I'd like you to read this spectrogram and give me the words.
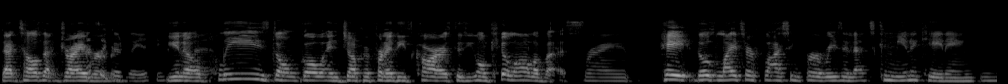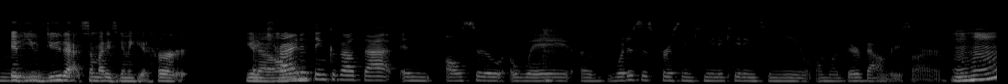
that tells that driver, That's a good way to think. you know, it. please don't go and jump in front of these cars because you're gonna kill all of us. right? Hey, those lights are flashing for a reason. That's communicating. If you Mhm. do that, somebody's gonna get hurt. You know. I try to think about that and also a way of what is this person communicating to me on what their boundaries are. mm-hmm.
